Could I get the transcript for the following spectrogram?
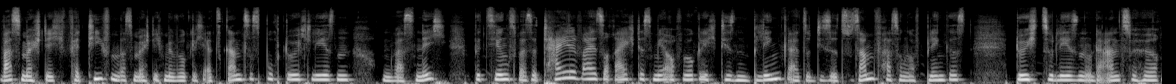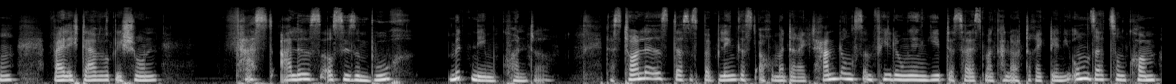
was möchte ich vertiefen, was möchte ich mir wirklich als ganzes Buch durchlesen und was nicht. Beziehungsweise teilweise reicht es mir auch wirklich, diesen Blink, also diese Zusammenfassung auf Blinkist, durchzulesen oder anzuhören, weil ich da wirklich schon fast alles aus diesem Buch mitnehmen konnte. Das Tolle ist, dass es bei Blinkist auch immer direkt Handlungsempfehlungen gibt. Das heißt, man kann auch direkt in die Umsetzung kommen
